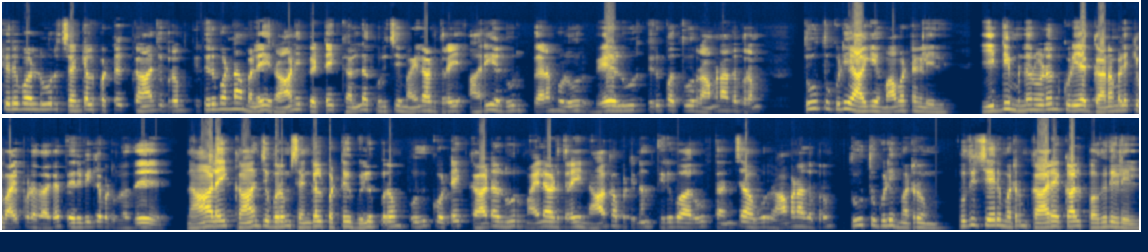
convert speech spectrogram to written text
திருவள்ளூர் செங்கல்பட்டு காஞ்சிபுரம் திருவண்ணாமலை ராணிப்பேட்டை கள்ளக்குறிச்சி மயிலாடுதுறை அரியலூர் பெரம்பலூர் வேலூர் திருப்பத்தூர் ராமநாதபுரம் தூத்துக்குடி ஆகிய மாவட்டங்களில் இடி மின்னலுடன் கூடிய கனமழைக்கு வாய்ப்புள்ளதாக தெரிவிக்கப்பட்டுள்ளது. நாளை காஞ்சிபுரம் செங்கல்பட்டு விழுப்புரம் புதுக்கோட்டை கடலூர் மயிலாடுதுறை நாகப்பட்டினம் திருவாரூர் தஞ்சாவூர் ராமநாதபுரம் தூத்துக்குடி மற்றும் புதுச்சேரி மற்றும் காரைக்கால் பகுதிகளில்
